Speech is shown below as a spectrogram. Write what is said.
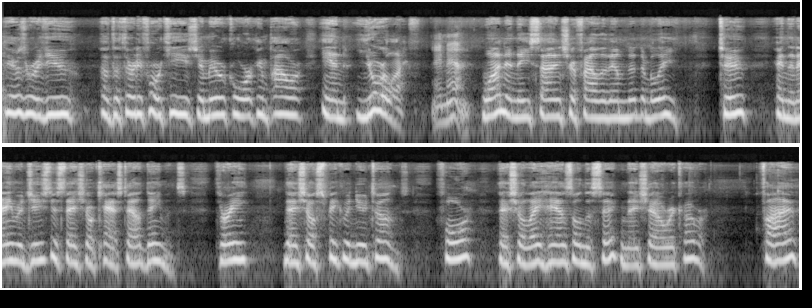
Here's a review of the 34 keys to miracle working power in your life. Amen. One, and these signs shall follow them that believe. Two, in the name of Jesus they shall cast out demons. Three, they shall speak with new tongues. Four, they shall lay hands on the sick and they shall recover. Five,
